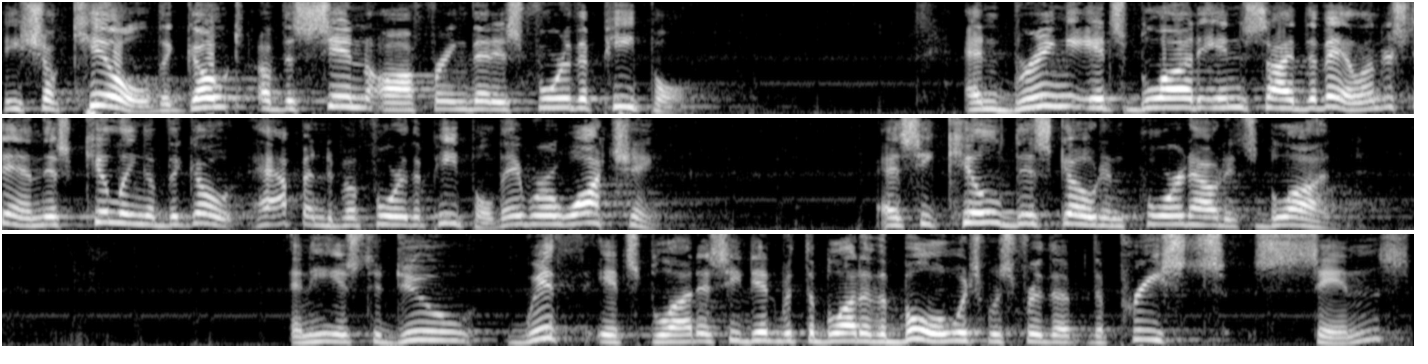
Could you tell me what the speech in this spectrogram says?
He shall kill the goat of the sin offering that is for the people and bring its blood inside the veil. Understand, this killing of the goat happened before the people. They were watching as he killed this goat and poured out its blood. And he is to do with its blood as he did with the blood of the bull, which was for the, the priest's sins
